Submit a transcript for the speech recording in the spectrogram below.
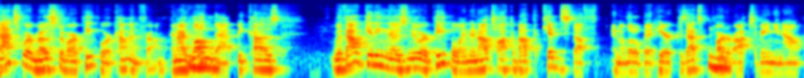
That's where most of our people are coming from. And I mm-hmm. love that because without getting those newer people, and then I'll talk about the kids stuff in a little bit here because that's mm-hmm. part of Roxavania now.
